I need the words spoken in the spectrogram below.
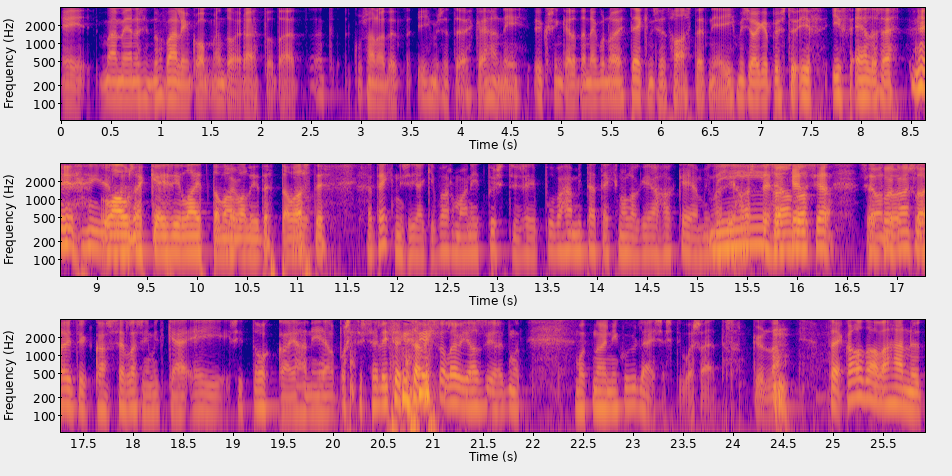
ei, mä meinasin tuohon väliin kommentoida, että, tota, että, että kun sanoit, että ihmiset on ehkä ihan niin yksinkertainen kuin nuo tekniset haasteet, niin ei ihmisiä oikein pysty if, if else Niin, lausekkeisiin laittamaan Joo. valitettavasti. Ja teknisiäkin varmaan niitä pystyy, se riippuu vähän mitä teknologiaa hakee ja millaisia Niin, haasteita se on hakee. totta. Sieltä, Se sieltä on voi myös löytyä myös sellaisia, mitkä ei sit olekaan ihan niin helposti selitettävissä olevia asioita, mutta mut noin niin kuin yleisesti voisi ajatella. Kyllä. Te, katsotaan vähän nyt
